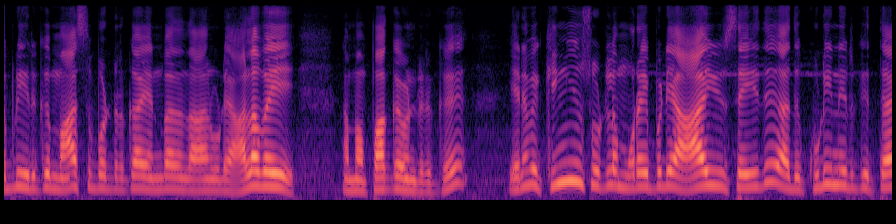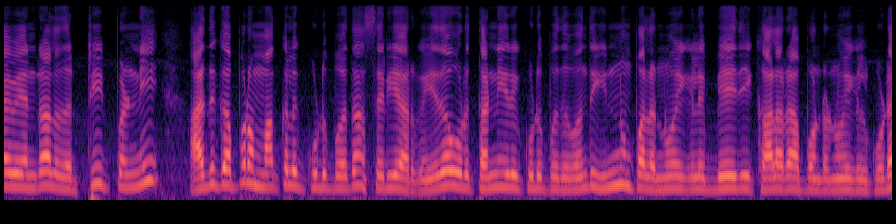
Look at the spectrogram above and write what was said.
எப்படி இருக்குது மாசுபட்டிருக்கா என்பது அந்த அதனுடைய அளவை நம்ம பார்க்க வேண்டியிருக்கு. எனவே கிங் இன்ஸ்டியூட்டில் முறைப்படி ஆய்வு செய்து அது குடிநீருக்கு தேவை என்றால் அதை ட்ரீட் பண்ணி அதுக்கப்புறம் மக்களுக்கு கொடுப்பது தான் சரியாக இருக்கும். ஏதோ ஒரு தண்ணீரை கொடுப்பது வந்து இன்னும் பல நோய்களை பேதி காலரா போன்ற நோய்கள் கூட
